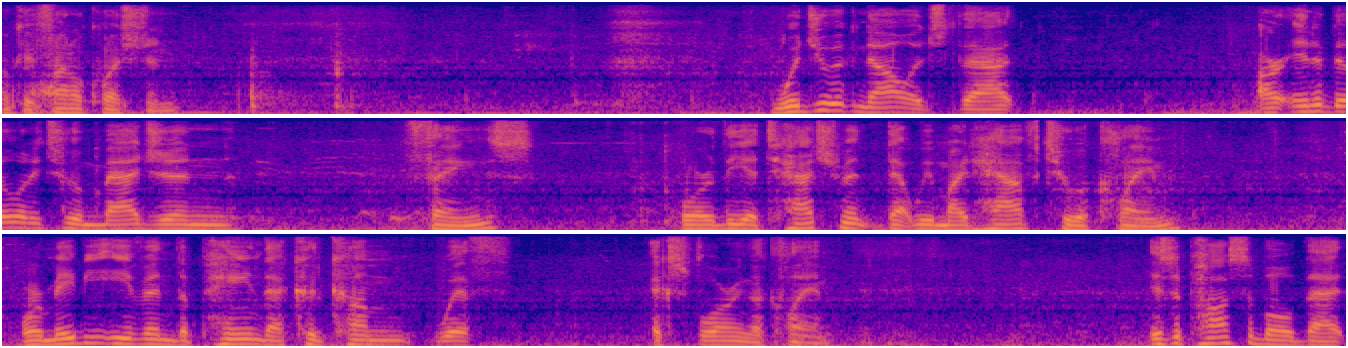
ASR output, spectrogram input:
Okay, final question. Would you acknowledge that our inability to imagine things or the attachment that we might have to a claim or maybe even the pain that could come with exploring a claim is it possible that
